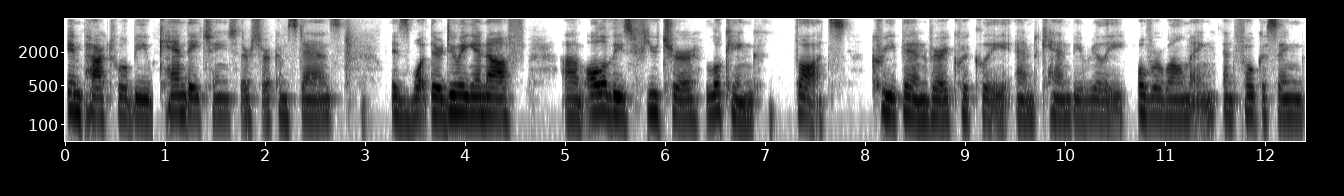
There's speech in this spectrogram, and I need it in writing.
impact will be. Can they change their circumstance? Is what they're doing enough? Um, all of these future looking thoughts creep in very quickly and can be really overwhelming and focusing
